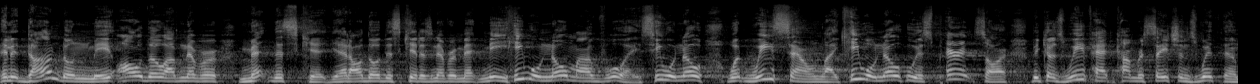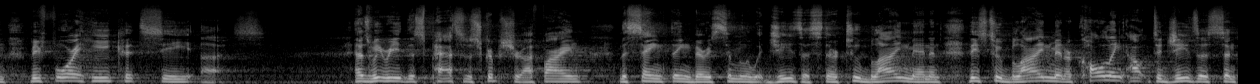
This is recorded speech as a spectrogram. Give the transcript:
And it dawned on me, although I've never met this kid yet, although this kid has never met me, he will know my voice. He will know what we sound like. He will know who his parents are because we've had conversations with him before he could see us. As we read this passage of scripture, I find the same thing very similar with Jesus. There are two blind men, and these two blind men are calling out to Jesus. And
